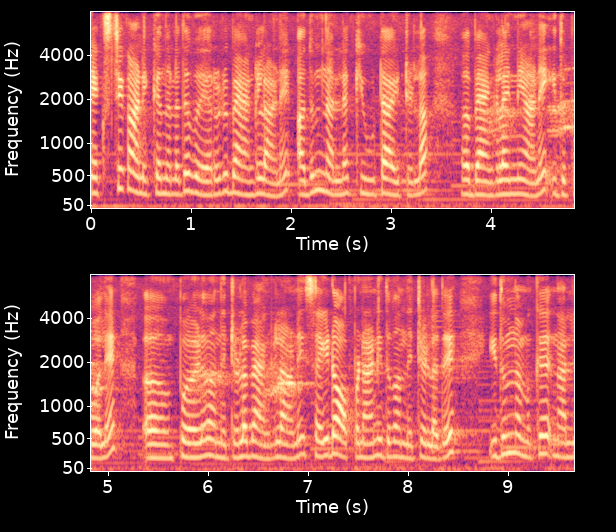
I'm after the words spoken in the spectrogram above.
നെക്സ്റ്റ് കാണിക്കുന്നുള്ളത് വേറൊരു ബാങ്കിളാണ് അതും നല്ല ക്യൂട്ടായിട്ടുള്ള ബാങ്കിൾ തന്നെയാണ്. ഇതുപോലെ പേൾ വന്നിട്ടുള്ള ബാങ്കിളാണ് സൈഡ് ഓപ്പൺ ആണ് ഇത് വന്നിട്ടുള്ളത്. ഇതും നമുക്ക് നല്ല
